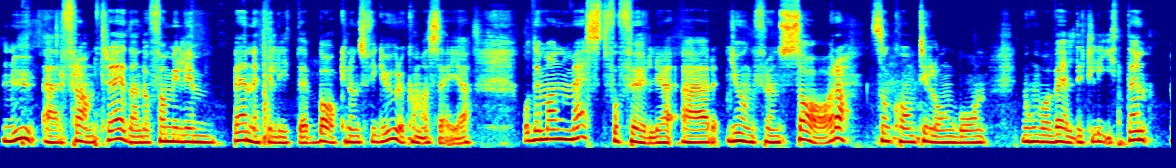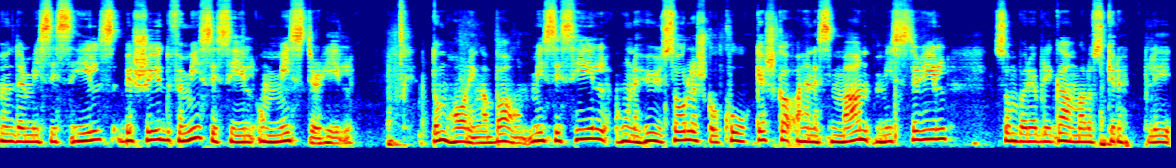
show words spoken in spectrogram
nu är framträdande och familjen Bennet är lite bakgrundsfigurer kan man säga. Och det man mest får följa är jungfrun Sara som kom till Longbourn när hon var väldigt liten under Mrs Hills beskydd för Mrs Hill och Mr Hill. De har inga barn. Mrs Hill hon är hushållerska och kokerska och hennes man Mr Hill som börjar bli gammal och skröplig,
